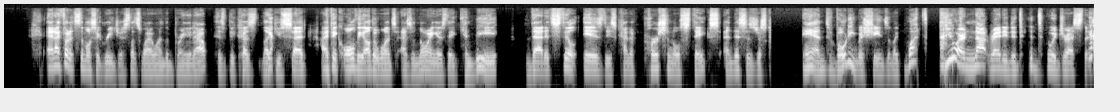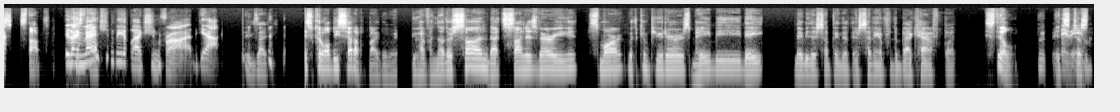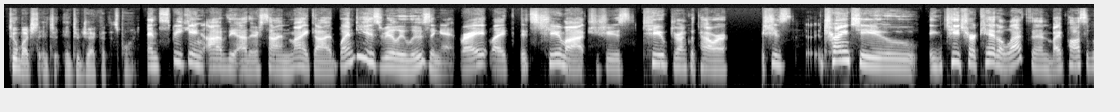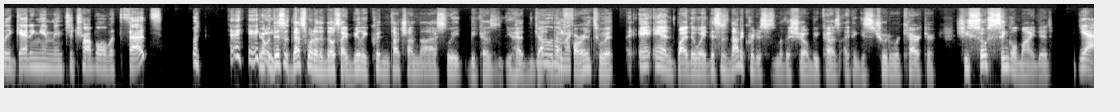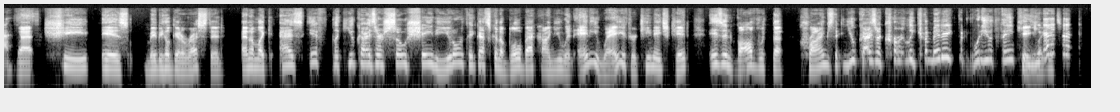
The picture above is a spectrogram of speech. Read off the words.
And I thought it's the most egregious. That's why I wanted to bring it out, is because, like Yeah. you said, I think all the other ones, as annoying as they can be, that it still is these kind of personal stakes. And this is just, and voting machines. I'm like, what? You are not ready to, to address Yeah. this. Stop. Did I Just stop. mention the election fraud? Yeah. Exactly. this could all be set up, by the way. You have another son. That son is very smart with computers. Maybe they, maybe there's something that they're setting up for the back half, but still, mm, it's maybe. just too much to inter- interject at this point. And speaking of the other son, my God, Wendy is really losing it, right? Like it's too much. She's too drunk with power. She's trying to uh, teach her kid a lesson by possibly getting him into trouble with the feds. you know, this is that's one of the notes I really couldn't touch on last week because you hadn't gotten Oh that far into it. A- And, by the way, this is not a criticism of the show because I think it's true to her character. She's so single-minded yes. that she is maybe he'll get arrested. And I'm like, as if like you guys are so shady. You don't think that's gonna blow back on you in any way if your teenage kid is involved with the crimes that you guys are currently committing? What- are you thinking? Yeah, it's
